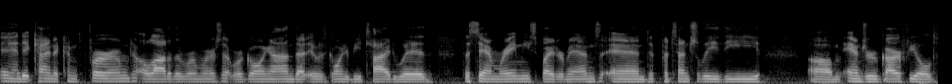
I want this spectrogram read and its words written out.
and it kind of confirmed a lot of the rumors that were going on that it was going to be tied with the Sam Raimi Spider-Mans and potentially the um, Andrew Garfield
